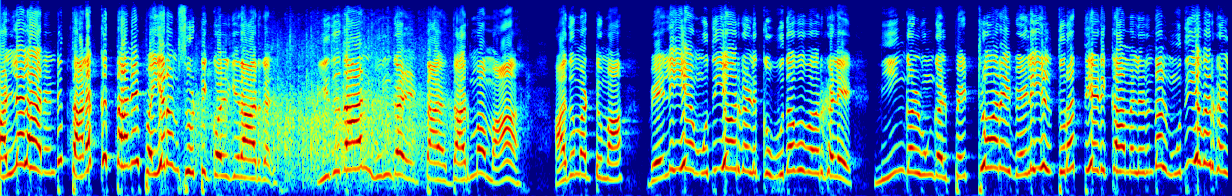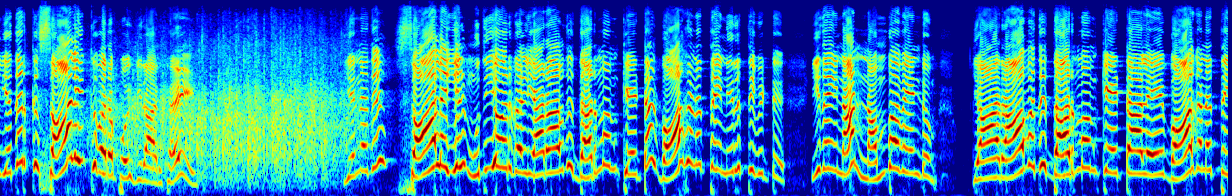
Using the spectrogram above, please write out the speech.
வள்ளலார் என்று தனக்குத்தானே பெயரும் சூட்டிக் கொள்கிறார்கள் இதுதான் உங்கள் த- தர்மமா? அது மட்டுமா? வெளியே முதியோர்களுக்கு உதவுபவர்களே நீங்கள் உங்கள் பெற்றோரை வெளியில் துரத்தி அடிக்காமல் இருந்தால் முதியவர்கள் எதற்கு சாலைக்கு வரப்போகிறார்கள் என்னது சாலையில் முதியோர்கள் யாராவது தர்மம் கேட்டால் வாகனத்தை நிறுத்திவிட்டு இதை நான் நம்ப வேண்டும் யாராவது தர்மம் கேட்டாலே வாகனத்தை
